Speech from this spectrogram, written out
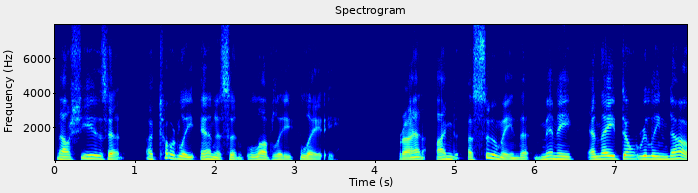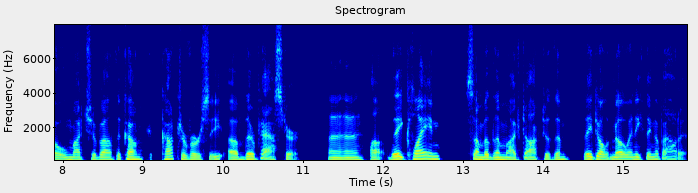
Now, she is a, a totally innocent, lovely lady. Right. And I'm assuming that many, and they don't really know much about the con- controversy of their pastor. Uh-huh. Uh, they claim, some of them, I've talked to them, they don't know anything about it.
